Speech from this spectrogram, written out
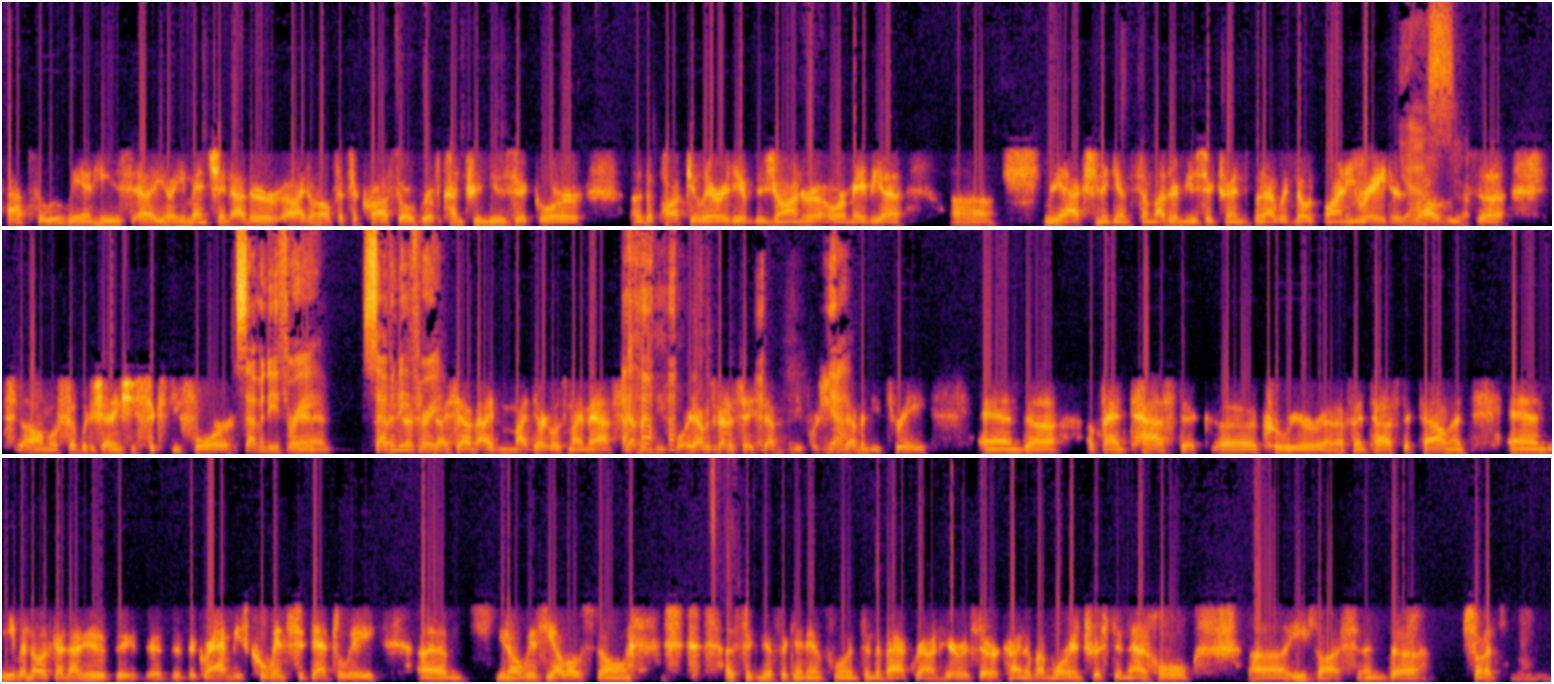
Absolutely, and he's uh, you know you mentioned other I don't know if it's a crossover of country music or uh, the popularity of the genre or maybe a uh, reaction against some other music trends, but I would note Bonnie Raitt as Yes. well, who's uh, almost somebody. I think she's sixty four. 73. And 73. I, I, said, I, my, there goes my math. 74. yeah, I was going to say 74. She's Yeah. 73. And uh, a fantastic uh, career and a fantastic talent. And even though it's got nothing to do with the, the, the, Grammys, coincidentally, um, you know, is Yellowstone a significant influence in the background here? Is there kind of a more interest in that whole uh, ethos? And uh, so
